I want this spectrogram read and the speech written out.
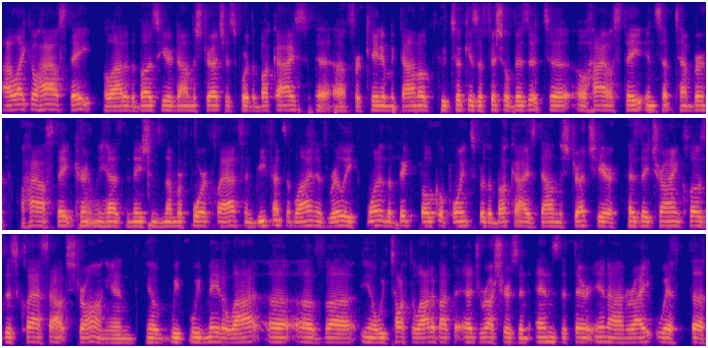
I like Ohio State. A lot of the buzz here down the stretch is for the Buckeyes, uh, uh, for Kayden McDonald, who took his official visit to Ohio State in September. Ohio State currently has the nation's number four class, and defensive line is really one of the big focal points for the Buckeyes down the stretch here as they try and close this class out strong. And you know, we've we've made a lot uh, of you know we've talked a lot about the edge rushers and ends that they're in on, right? With uh,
